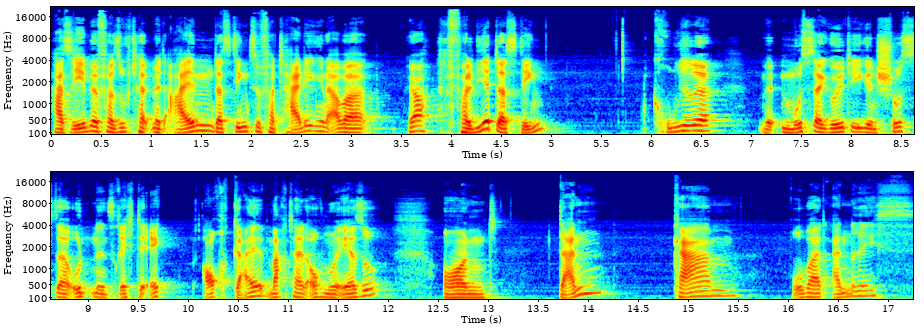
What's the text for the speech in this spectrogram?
Hasebe versucht halt mit allem das Ding zu verteidigen, aber ja, verliert das Ding. Kruse mit einem mustergültigen Schuss da unten ins rechte Eck, auch geil, macht halt auch nur er so. Und dann kam Robert Andres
